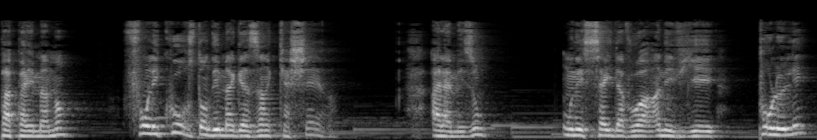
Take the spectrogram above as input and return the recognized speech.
Papa et maman font les courses dans des magasins cachères. À la maison, on essaye d'avoir un évier pour le lait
